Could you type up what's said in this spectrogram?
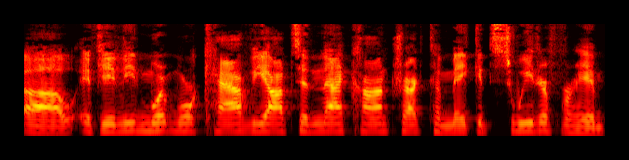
uh, if you need more, more caveats in that contract to make it sweeter for him.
